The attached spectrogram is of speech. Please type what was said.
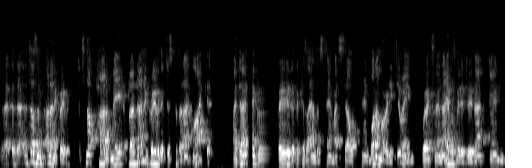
It doesn't. I don't agree with. It. It's not part of me, but I don't agree with it just because I don't like it. I don't agree with it because I understand myself and what I'm already doing works and enables me to do that, and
